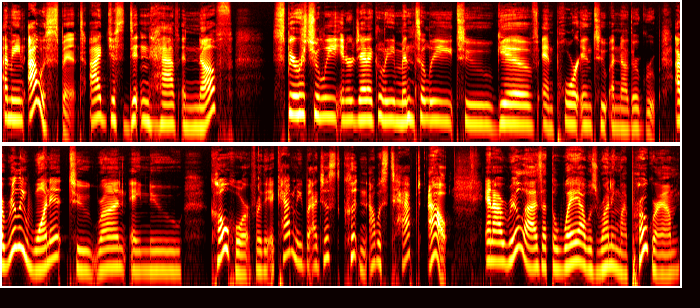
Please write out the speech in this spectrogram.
I mean, I was spent. I just didn't have enough spiritually, energetically, mentally to give and pour into another group. I really wanted to run a new cohort for the academy, but I just couldn't. I was tapped out. And I realized that the way I was running my program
